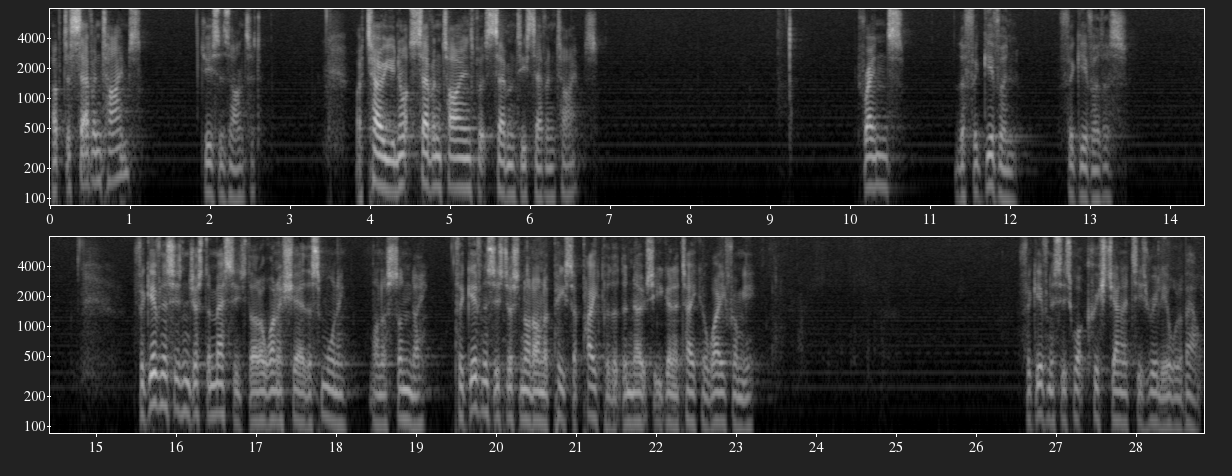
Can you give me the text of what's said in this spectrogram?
Up to seven times? Jesus answered, I tell you, not seven times, but 77 times. Friends, the forgiven forgive others. Forgiveness isn't just a message that I want to share this morning on a Sunday. Forgiveness is just not on a piece of paper that the notes that you're going to take away from you. Forgiveness is what Christianity is really all about.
